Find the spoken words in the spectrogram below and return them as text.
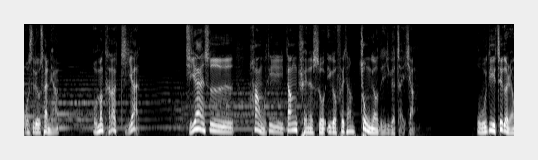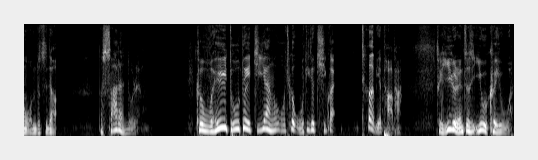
我是刘灿良。我们谈到汲黯，汲黯是汉武帝当权的时候一个非常重要的一个宰相。武帝这个人，我们都知道，他杀了很多人，可唯独对汲黯，我这个武帝就奇怪，特别怕他。这一个人真是一物克一物啊。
